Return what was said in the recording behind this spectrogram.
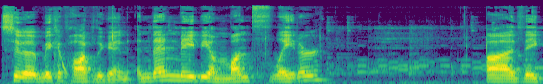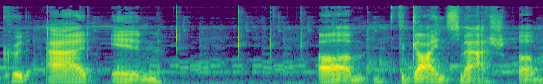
to make it popular again. And then maybe a month later, uh, they could add in um, the guy in Smash. Um,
